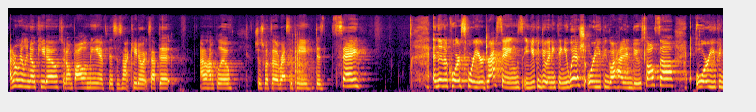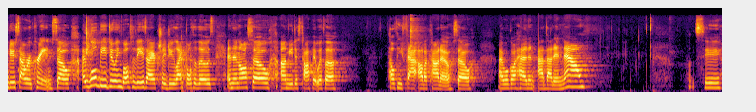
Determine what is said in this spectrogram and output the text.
I don't really know keto, so don't follow me if this is not keto, accept it. I don't have a clue. It's just what the recipe did say. And then of course for your dressings, you can do anything you wish, or you can go ahead and do salsa, or you can do sour cream. So I will be doing both of these. I actually do like both of those. And then also um, you just top it with a healthy fat avocado. So I will go ahead and add that in now. Let's see.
